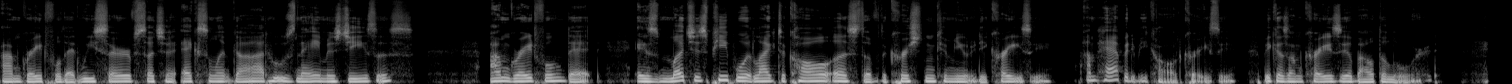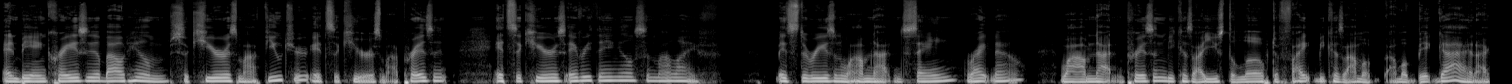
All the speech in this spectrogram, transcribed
I'm grateful that we serve such an excellent God whose name is Jesus. I'm grateful that as much as people would like to call us of the Christian community crazy, I'm happy to be called crazy because I'm crazy about the Lord. And being crazy about Him secures my future, it secures my present, it secures everything else in my life. It's the reason why I'm not insane right now why I'm not in prison because I used to love to fight because I'm a I'm a big guy and I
